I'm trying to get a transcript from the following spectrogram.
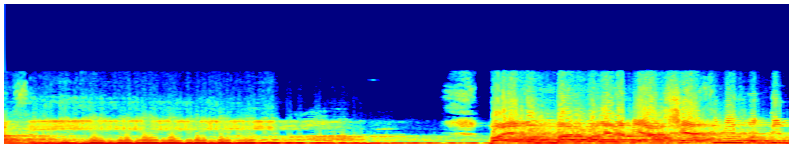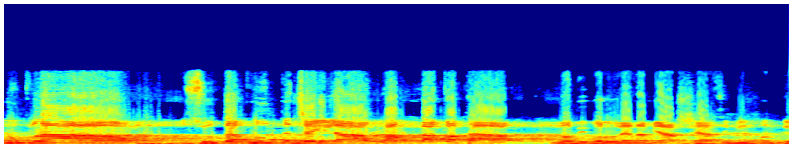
আজিম পয়গম্বর বলেন, আমি আরশে আজিমের মধ্যে ঢুকলাম, জুতা খুলতে চাইলাম, লম্বা কথা। নবী বললেন, আমি আজিমের মধ্যে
